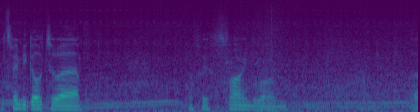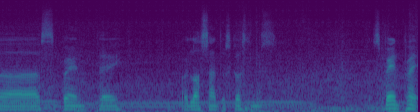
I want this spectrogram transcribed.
Let's maybe go to uh if we find one. Uh Spray and Pay or Los Santos Customs. Spray and Pay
